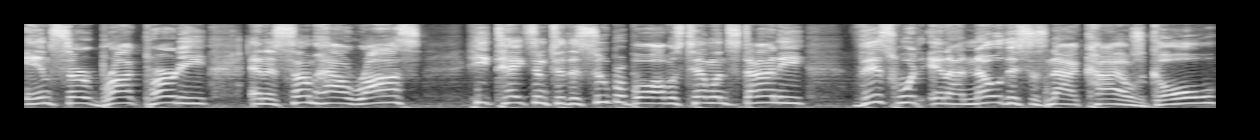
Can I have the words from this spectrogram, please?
insert Brock Purdy, and it's somehow Ross he takes him to the Super Bowl. I was telling Steiny this would, and I know this is not Kyle's goal,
